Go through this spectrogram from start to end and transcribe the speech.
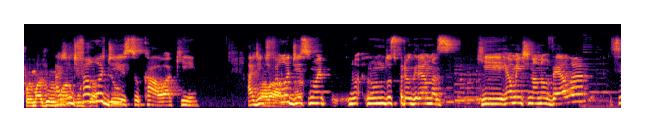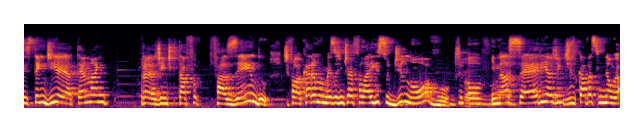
foi mais um. A gente um falou desafio. disso, Cal, aqui. A gente falou disso num, num dos programas que realmente na novela se estendia até na, pra gente que tá fazendo, de falar, caramba, mas a gente vai falar isso de novo. De novo. E na série a gente ficava assim, não, eu,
